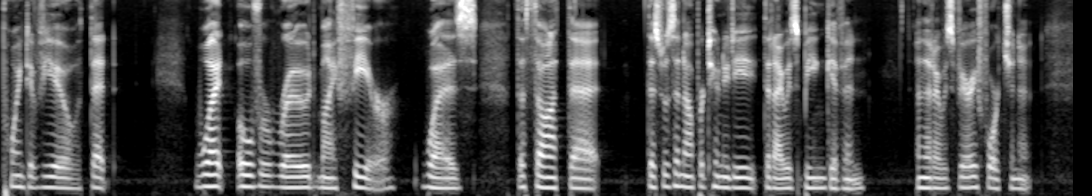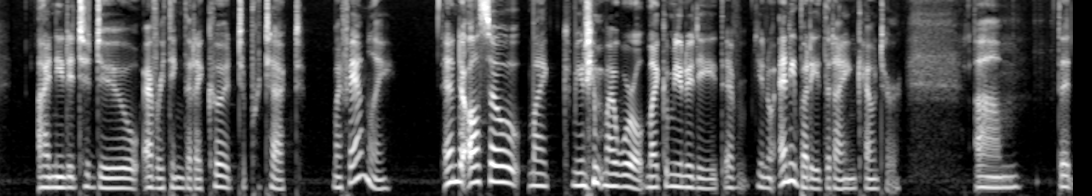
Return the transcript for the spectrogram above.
point of view, that what overrode my fear was the thought that this was an opportunity that I was being given and that I was very fortunate. I needed to do everything that I could to protect my family and also my community, my world, my community, you know, anybody that I encounter. Um, that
